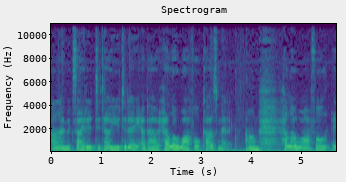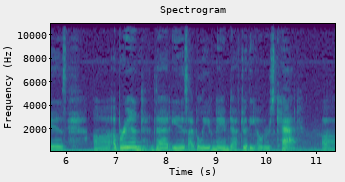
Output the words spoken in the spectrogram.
I'm excited to tell you today about Hello Waffle Cosmetics. Um, Hello Waffle is uh, a brand that is, I believe, named after the owner's cat. Uh,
